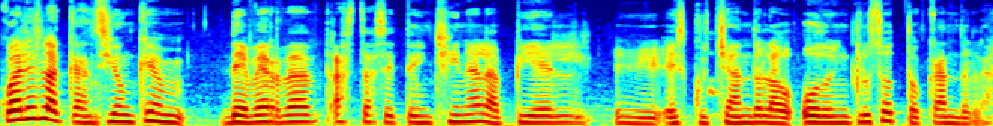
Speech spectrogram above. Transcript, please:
¿cuál es la canción que de verdad hasta se te enchina la piel eh, escuchándola o, incluso tocándola?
